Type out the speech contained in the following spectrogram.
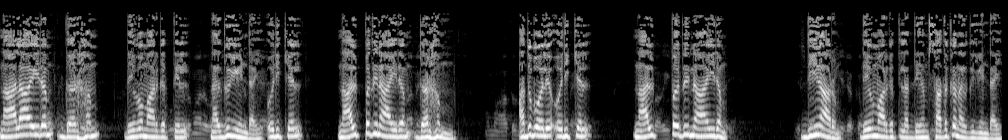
നാലായിരം ദർഹം ദൈവമാർഗത്തിൽ നൽകുകയുണ്ടായി. ഒരിക്കൽ നാൽപ്പതിനായിരം ദർഹം അതുപോലെ ഒരിക്കൽ നാൽപ്പതിനായിരം ദീനാറും ദൈവമാർഗത്തിൽ അദ്ദേഹം സതക്ക നൽകുകയുണ്ടായി.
